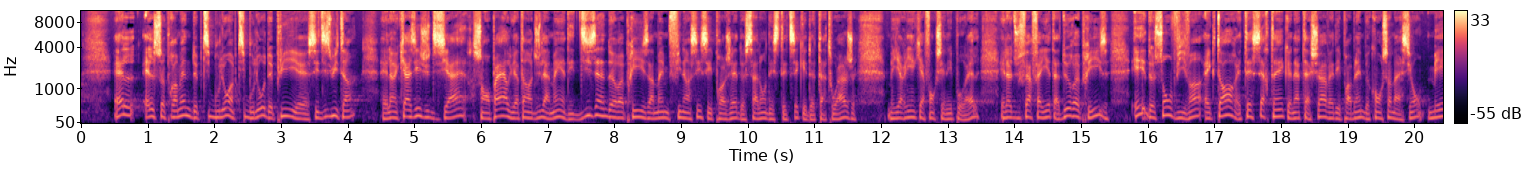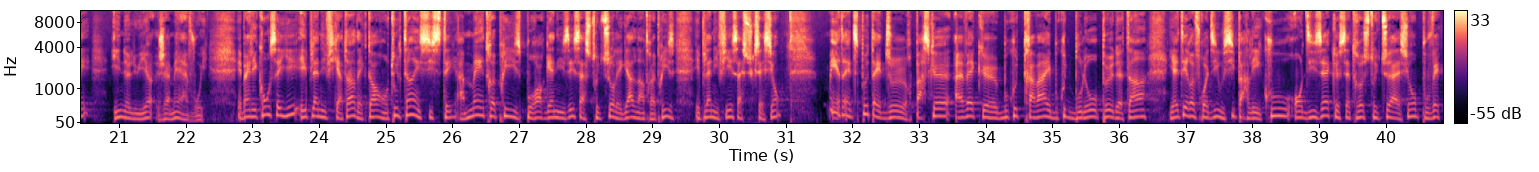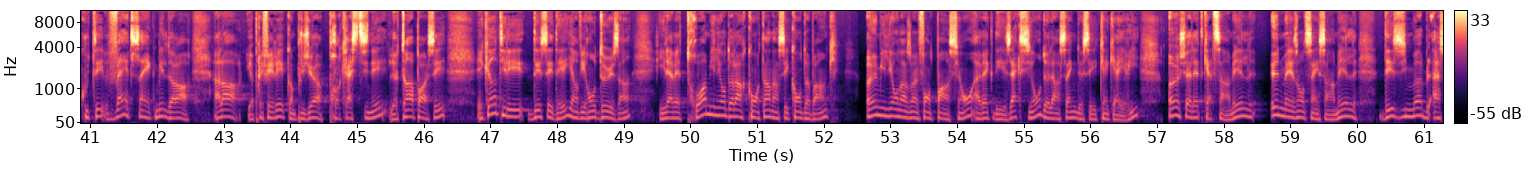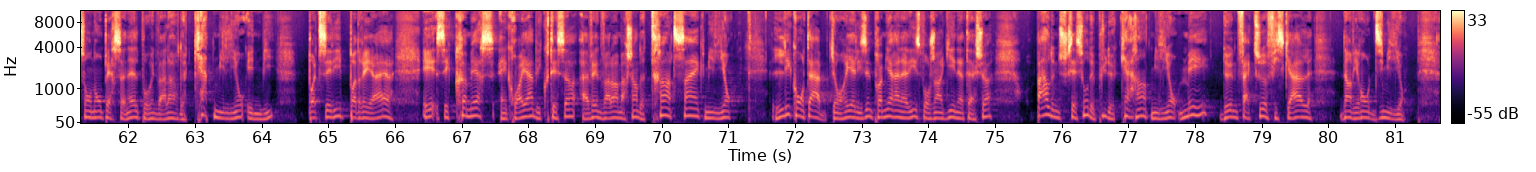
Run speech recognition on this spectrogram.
Elle, elle se promène de petit boulot en petit boulot depuis euh, ses 18 ans. Elle a un casier judiciaire. Son père lui a tendu la main à des dizaines de reprises, à même financer ses projets de salon d'esthétique et de tatouage. Mais il n'y a rien qui a fonctionné pour elle. Elle a dû faire faillite à deux reprises. Et de son vivant, Hector était certain que Natacha avait des problèmes de consommation, mais il ne lui a jamais avoué. Eh bien, les conseillers et planificateurs d'Hector ont tout le temps insisté à maintes reprises pour organiser sa structure légale d'entreprise et planifier sa succession mais il est un petit peu tête dure parce que avec euh, beaucoup de travail, beaucoup de boulot, peu de temps, il a été refroidi aussi par les coûts. On disait que cette restructuration pouvait coûter 25 000 dollars. Alors, il a préféré, comme plusieurs, procrastiner, le temps passé. Et quand il est décédé, il y a environ deux ans, il avait 3 millions de dollars comptants dans ses comptes de banque 1 million dans un fonds de pension avec des actions de l'enseigne de ses quincailleries, un chalet de 400 000, une maison de 500 000, des immeubles à son nom personnel pour une valeur de 4 millions et demi, pas de série, pas de REER. Et ses commerces incroyables, écoutez ça, avaient une valeur marchande de 35 millions. Les comptables qui ont réalisé une première analyse pour Jean-Guy et Natacha parlent d'une succession de plus de 40 millions, mais d'une facture fiscale d'environ 10 millions.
